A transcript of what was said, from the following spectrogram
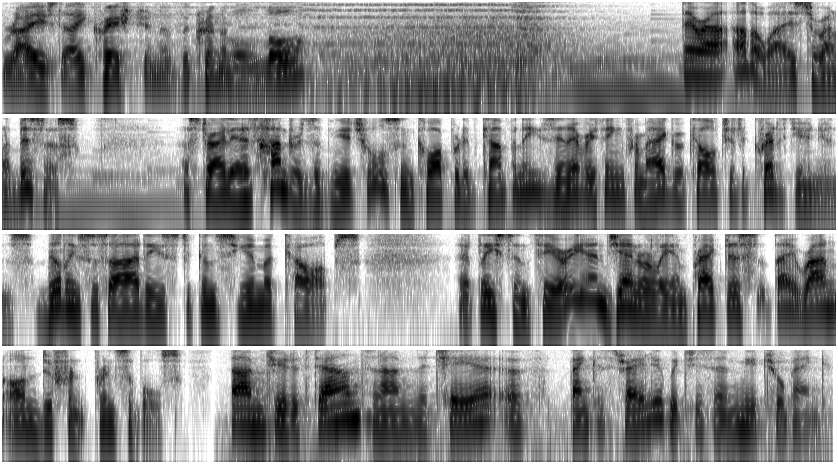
raised a question of the criminal law. There are other ways to run a business. Australia has hundreds of mutuals and cooperative companies in everything from agriculture to credit unions, building societies to consumer co ops. At least in theory and generally in practice, they run on different principles. I'm Judith Downs and I'm the chair of Bank Australia, which is a mutual bank.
